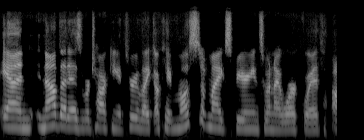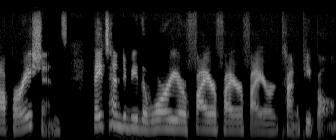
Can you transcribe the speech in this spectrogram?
And now that as we're talking it through, like, okay, most of my experience when I work with operations, they tend to be the warrior, fire, fire, fire kind of people.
